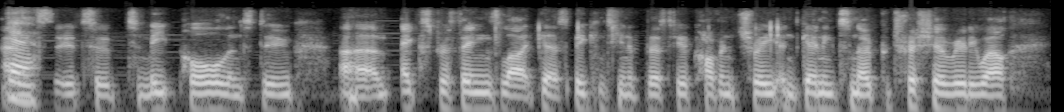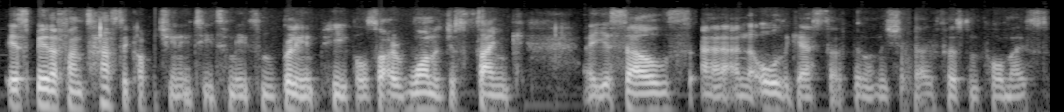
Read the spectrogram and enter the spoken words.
and yeah. to, to, to meet Paul and to do um, extra things like uh, speaking to University of Coventry and getting to know Patricia really well. It's been a fantastic opportunity to meet some brilliant people. So I want to just thank yourselves uh, and all the guests that have been on the show, first and foremost.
